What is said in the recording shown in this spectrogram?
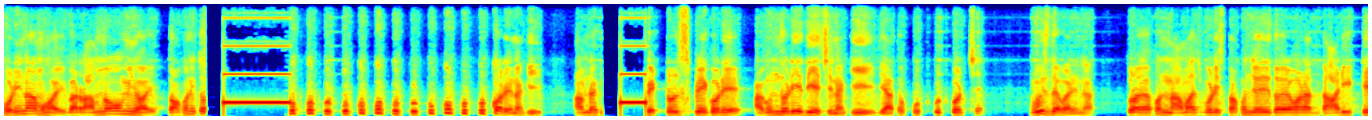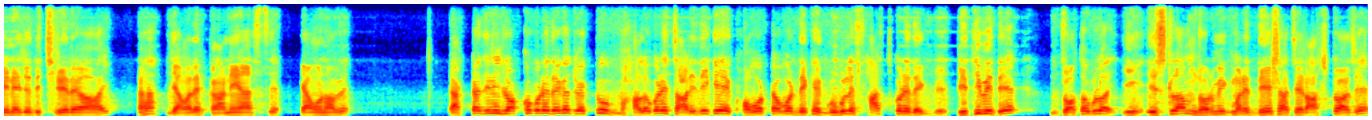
হরিনাম হয় বা রামনবমী হয় তখনই তো কুটকুট কুটকুট কুটকুট কুটকুট কুটকুট কুটকুট করে নাকি আমরা কি পেট্রোল স্প্রে করে আগুন ধরিয়ে দিয়েছি নাকি যে এত কুটকুট করছে বুঝতে পারি না তোরা যখন নামাজ পড়িস তখন যদি তোদের আমরা দাড়ি টেনে যদি ছিঁড়ে দেওয়া হয় হ্যাঁ যে আমাদের কানে আসছে কেমন হবে একটা জিনিস লক্ষ্য করে দেখেছ? একটু ভালো করে চারিদিকে খবর টবর দেখে গুগলে সার্চ করে দেখবে। পৃথিবীতে যতগুলো ইসলাম ধর্মিক মানে দেশ আছে, রাষ্ট্র আছে,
